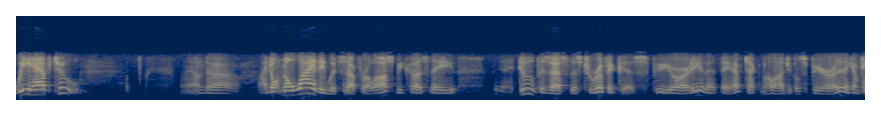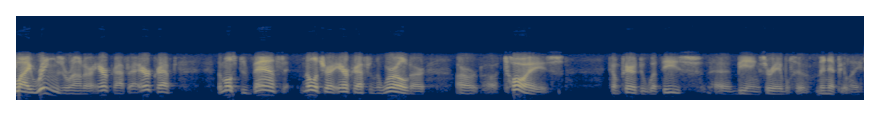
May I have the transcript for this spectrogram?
we have too. And uh, I don't know why they would suffer a loss because they do possess this terrific uh, superiority that they have technological superiority. They can fly rings around our aircraft. Our aircraft, the most advanced military aircraft in the world, are are uh, toys compared to what these uh, beings are able to manipulate.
